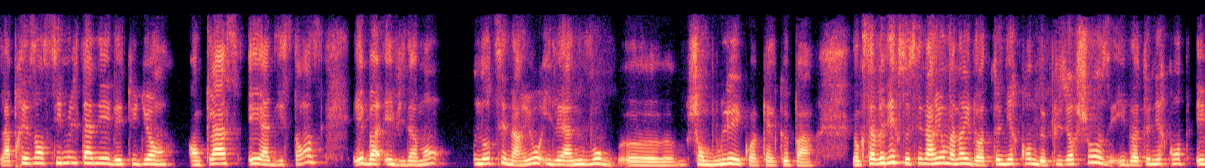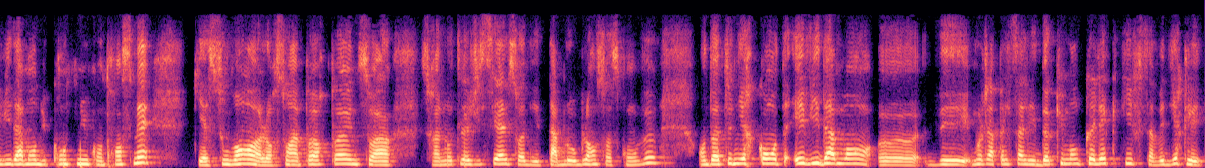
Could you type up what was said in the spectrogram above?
la, présence simultanée d'étudiants en classe et à distance. Et bien évidemment, notre scénario, il est à nouveau euh, chamboulé, quoi, quelque part. Donc, ça veut dire que ce scénario, maintenant, il doit tenir compte de plusieurs choses. Il doit tenir compte, évidemment, du contenu qu'on transmet, qui est souvent, alors, soit un PowerPoint, soit sur un autre logiciel, soit des tableaux blancs, soit ce qu'on veut. On doit tenir compte, évidemment, euh, des, moi, j'appelle ça les documents collectifs. Ça veut dire que les,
